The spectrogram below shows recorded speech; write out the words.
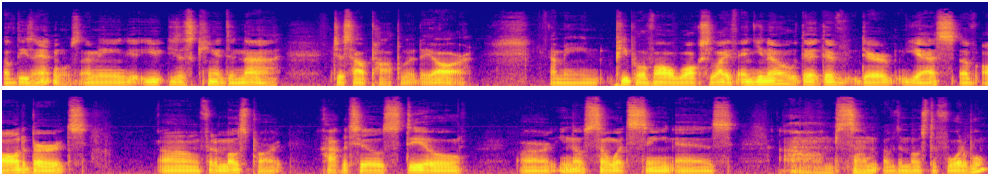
of these animals. I mean, you you just can't deny just how popular they are. I mean, people of all walks of life, and you know, they're they're, they're yes, of all the birds, um, for the most part, cockatiels still are you know somewhat seen as um, some of the most affordable.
